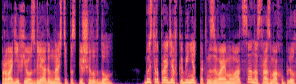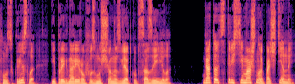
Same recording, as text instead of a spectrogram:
Проводив его взглядом, Настя поспешила в дом. Быстро пройдя в кабинет так называемого отца, она с размаху плюхнулась в кресло и, проигнорировав возмущенный взгляд купца, заявила. «Готовьтесь трясти мошной, почтенный.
